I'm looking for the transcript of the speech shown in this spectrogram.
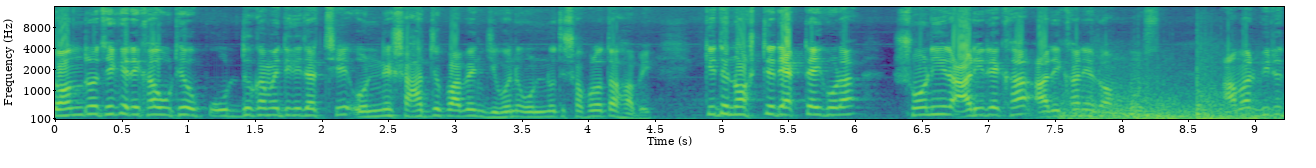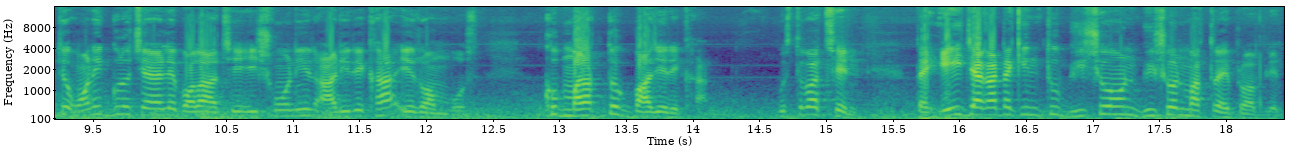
চন্দ্র থেকে রেখা উঠে উপ- ঊর্ধ্বগামী দিকে যাচ্ছে, অন্যের সাহায্য পাবেন, জীবনে উন্নতি সফলতা হবে। কিন্তু নষ্টের একটাই গোড়া, শনির আড়ি রেখা আর এখানে রম্বস। আমার ভিডিওতে অনেকগুলো চ্যানেলে বলা আছে, এই শনির আড়ি রেখা এ রম্বস। খুব মারাত্মক বাজে রেখা। বুঝতে পারছেন? তাই এই জায়গাটা কিন্তু ভীষণ ভীষণ মাত্রায় প্রবলেম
